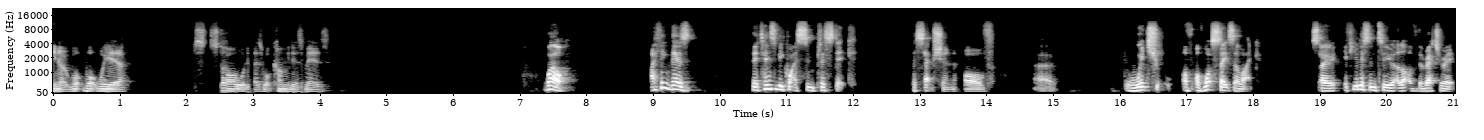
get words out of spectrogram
you know what what we're sold as what communism is? Well i think there's there tends to be quite a simplistic perception of uh, which of, of what states are like. So if you listen to a lot of the rhetoric,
